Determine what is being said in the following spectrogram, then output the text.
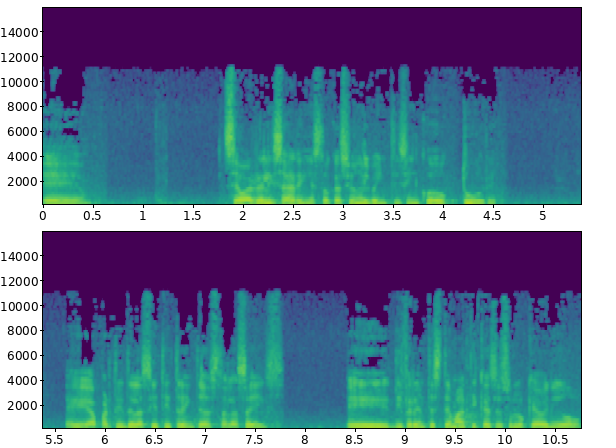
Eh, se va a realizar en esta ocasión el 25 de octubre, eh, a partir de las 7 y 30 hasta las 6. Eh, diferentes temáticas, eso es lo que ha venido,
